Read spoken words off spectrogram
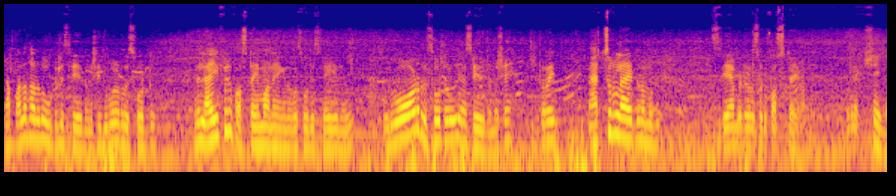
ഞാൻ പല സ്ഥലത്തും ഊട്ടിയിൽ സ്റ്റേ ചെയ്യുന്നത്. പക്ഷേ ഇതുപോലെ റിസോർട്ട് എന്റെ ലൈഫിൽ ഫസ്റ്റ് ടൈമാണ് ഞാൻ ഇങ്ങനെ റിസോർട്ടിൽ സ്റ്റേ ചെയ്യുന്നത്. ഒരുപാട് റിസോർട്ടുകളിൽ ഞാൻ സ്റ്റേ ചെയ്തിട്ടുണ്ട്. പക്ഷേ ഇത്രയും നാച്ചുറലായിട്ട് നമുക്ക് സ്റ്റേ ചെയ്യാൻ പറ്റുന്ന റിസോർട്ട് ഫസ്റ്റ് ടൈമാണ് ഒരു രക്ഷയില്ല.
